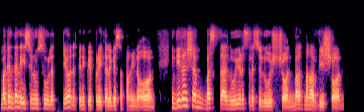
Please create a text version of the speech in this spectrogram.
Maganda na isinusulat 'yon at pinagpe-pray talaga sa Panginoon. Hindi lang siya basta New Year's resolution, bakit mga vision,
